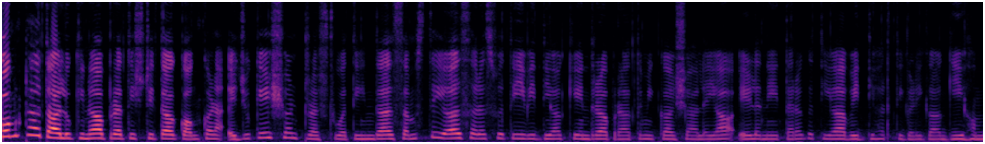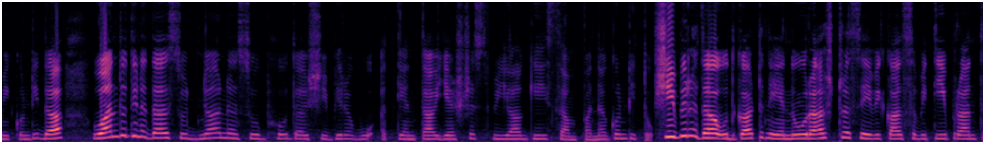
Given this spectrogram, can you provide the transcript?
ಕುಮಟಾ ತಾಲೂಕಿನ ಪ್ರತಿಷ್ಠಿತ ಕೊಂಕಣ ಎಜುಕೇಷನ್ ಟ್ರಸ್ಟ್ ವತಿಯಿಂದ ಸಂಸ್ಥೆಯ ಸರಸ್ವತಿ ವಿದ್ಯಾಕೇಂದ್ರ ಪ್ರಾಥಮಿಕ ಶಾಲೆಯ ಏಳನೇ ತರಗತಿಯ ವಿದ್ಯಾರ್ಥಿಗಳಿಗಾಗಿ ಹಮ್ಮಿಕೊಂಡಿದ್ದ ಒಂದು ದಿನದ ಸುಜ್ಞಾನ ಸುಬೋಧ ಶಿಬಿರವು ಅತ್ಯಂತ ಯಶಸ್ವಿಯಾಗಿ ಸಂಪನ್ನಗೊಂಡಿತು. ಶಿಬಿರದ ಉದ್ಘಾಟನೆಯನ್ನು ರಾಷ್ಟ್ರ ಸೇವಿಕಾ ಸಮಿತಿ ಪ್ರಾಂತ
